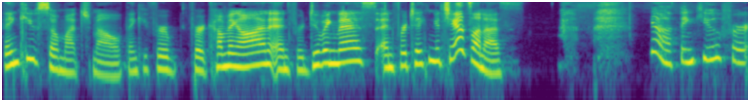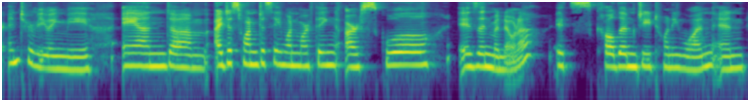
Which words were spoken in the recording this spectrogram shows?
Thank you so much, Mel. Thank you for for coming on and for doing this and for taking a chance on us. Yeah, thank you for interviewing me. And um, I just wanted to say one more thing. Our school is in Monona. It's called MG21, and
